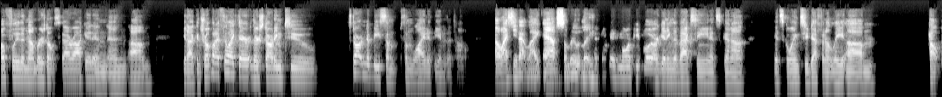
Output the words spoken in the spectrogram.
hopefully the numbers don't skyrocket and and um, get out of control. But I feel like they're they're starting to starting to be some some light at the end of the tunnel. Oh, I see that light. Absolutely. I think as more people are getting the vaccine, it's gonna it's going to definitely um, help.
